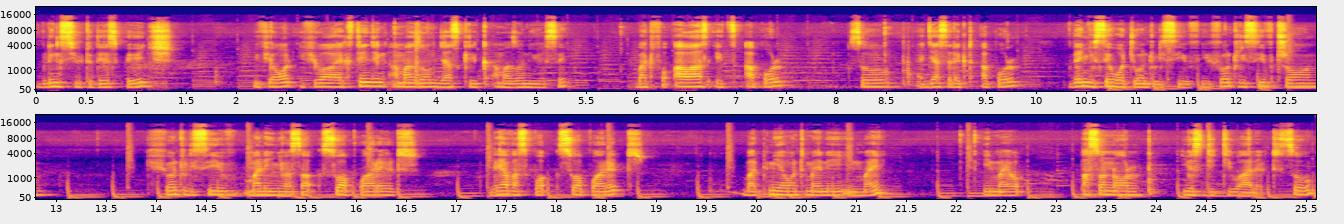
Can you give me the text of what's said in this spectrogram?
brings you to this page. If you want if you are exchanging Amazon just click Amazon USA but for ours it's Apple. So I just select Apple. Then you say what you want to receive. If you want to receive Tron if you want to receive money in your swap wallet they have a swap wallet but me I want money in my in my personal USDT wallet. So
